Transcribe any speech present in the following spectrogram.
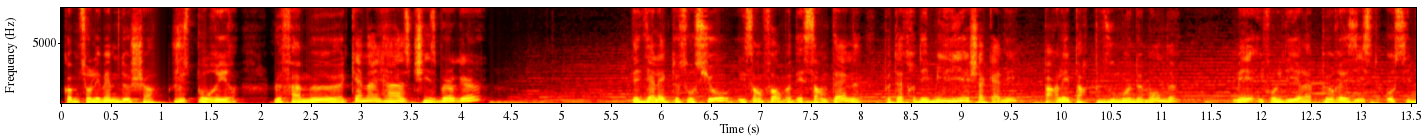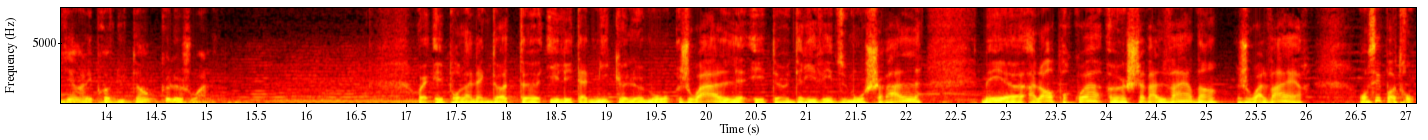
comme sur les mêmes de chats, juste pour rire, le fameux euh, Can I have cheeseburger? Des dialectes sociaux, ils s'en forment des centaines, peut-être des milliers chaque année, parlés par plus ou moins de monde, mais il faut le dire, peu résistent aussi bien à l'épreuve du temps que le joual. Et pour l'anecdote, euh, il est admis que le mot joual est un dérivé du mot cheval. Mais euh, alors pourquoi un cheval vert dans joual vert? On sait pas trop.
